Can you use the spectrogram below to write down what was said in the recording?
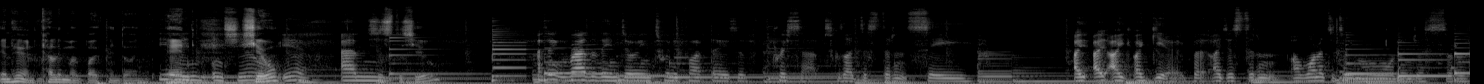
and her and Kalima have both been doing it. yeah, and and, and Cheryl, Cheryl? yeah. Um, Sister Cheryl. I think rather than doing 25 days of press ups, because I just didn't see. I, I, I get it, but I just didn't. I wanted to do more than just sort of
